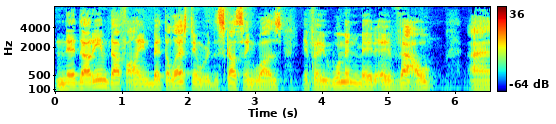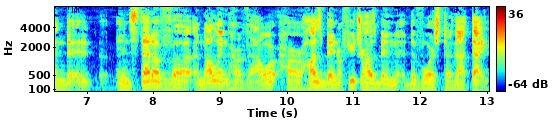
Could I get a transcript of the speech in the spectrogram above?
Nedarim daf ayin bet. The last thing we were discussing was if a woman made a vow, and uh, instead of uh, annulling her vow, her husband or future husband divorced her that day.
